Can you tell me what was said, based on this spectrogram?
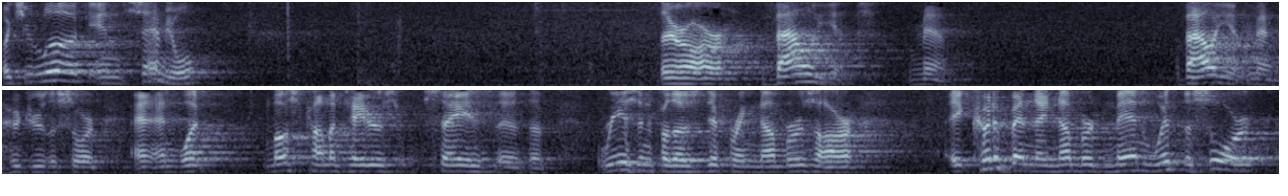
But you look in Samuel, there are valiant men. Valiant men who drew the sword. And, and what most commentators say is the, the reason for those differing numbers are it could have been they numbered men with the sword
